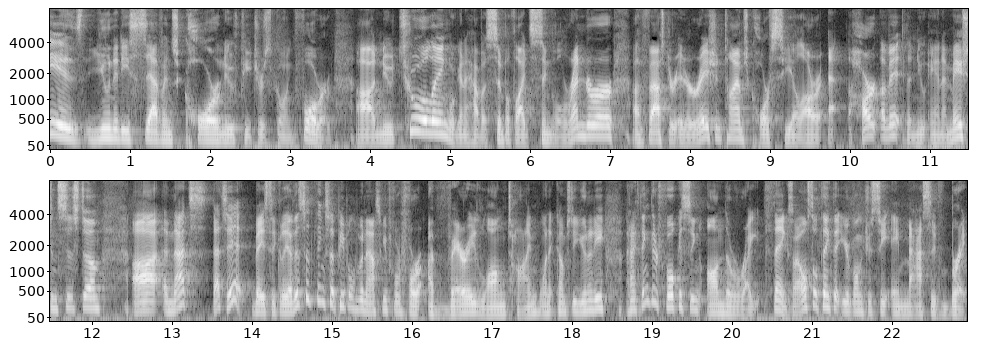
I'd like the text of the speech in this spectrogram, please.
is Unity 7's core new features going forward. Uh, new tooling, we're going to have a simplified single renderer, a faster iteration times, core CLR at the heart of it, the new animation system, uh, and that's that's it basically. This are things that people have been asking for for a very long time when it comes to Unity, and I think they're focusing on the right things. I also think that you're going to see a massive break.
